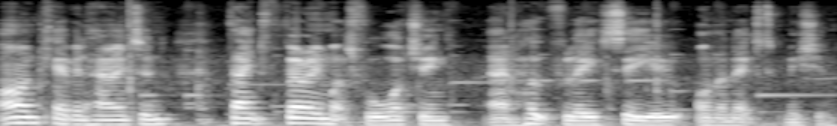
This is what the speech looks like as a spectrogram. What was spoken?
I'm Kevin Harrington. Thanks very much for watching and hopefully see you on the next mission.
